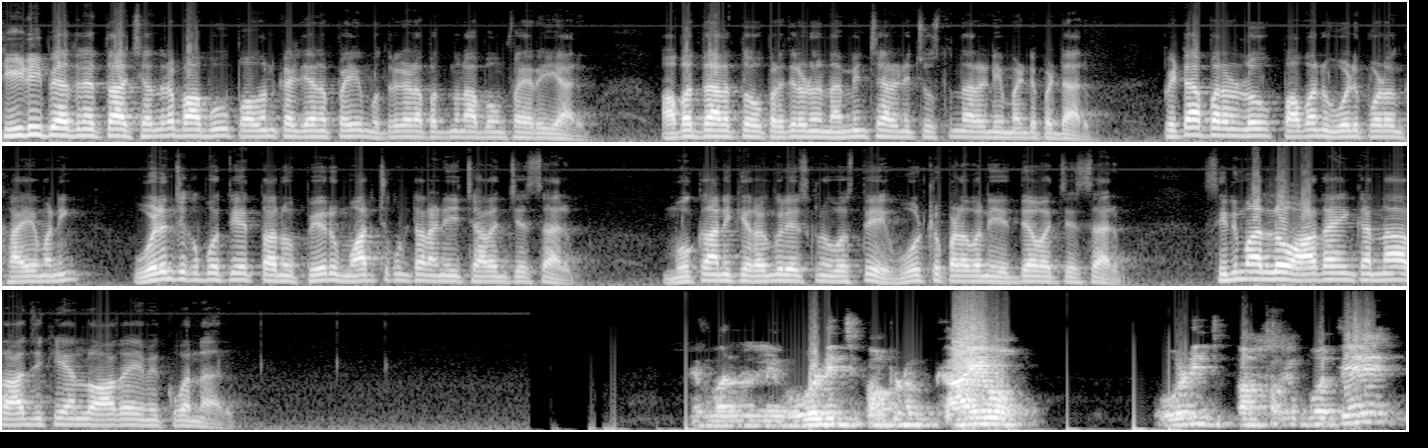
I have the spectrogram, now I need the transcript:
టీడీపీ అధినేత చంద్రబాబు పవన్ కళ్యాణ్పై ముద్రగడ పద్మనాభం ఫైర్ అయ్యారు. అబద్ధాలతో ప్రజలను నమ్మించాలని చూస్తున్నారని మండిపడ్డారు. పిఠాపురంలో పవన్ ఓడిపోవడం ఖాయమని ఓడించకపోతే తాను పేరు మార్చుకుంటానని ఛాలెంజ్ చేశారు. ముఖానికి రంగులేసుకుని వస్తే ఓట్లు పడవని ఎద్దేవా చేశారు. సినిమాల్లో ఆదాయం కన్నా రాజకీయంలో ఆదాయం ఎక్కువన్నారు. మనల్ని ఓడించి పంపడం ఖాయం. ఓడించి పంపకపోతే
